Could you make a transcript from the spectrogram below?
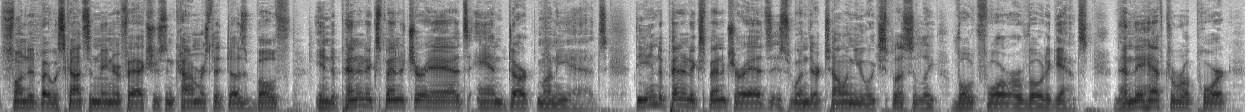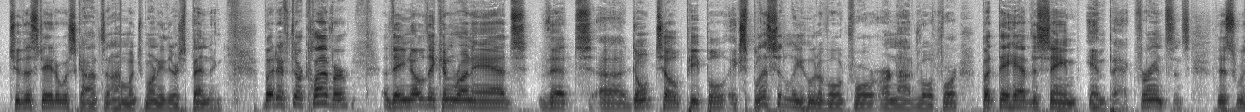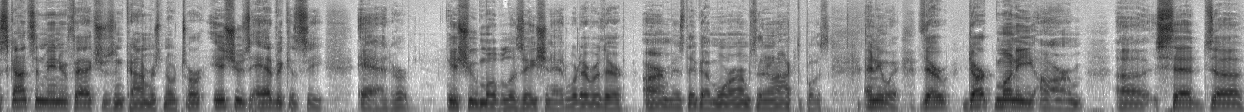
funded by Wisconsin Manufacturers and Commerce that does both independent expenditure ads and dark money ads. The independent expenditure ads is when they're telling you explicitly vote for or vote against. Then they have to report to the state of Wisconsin how much money they're spending. But if they're clever, they know they can run ads that uh, don't tell people explicitly who to vote for or not vote for, but they have the same impact. For instance, this Wisconsin Manufacturers and Commerce Notor- Issues Advocacy ad or issue mobilization ad, whatever their arm is. They've got more arms than an octopus. Anyway, their dark money arm uh, said uh,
